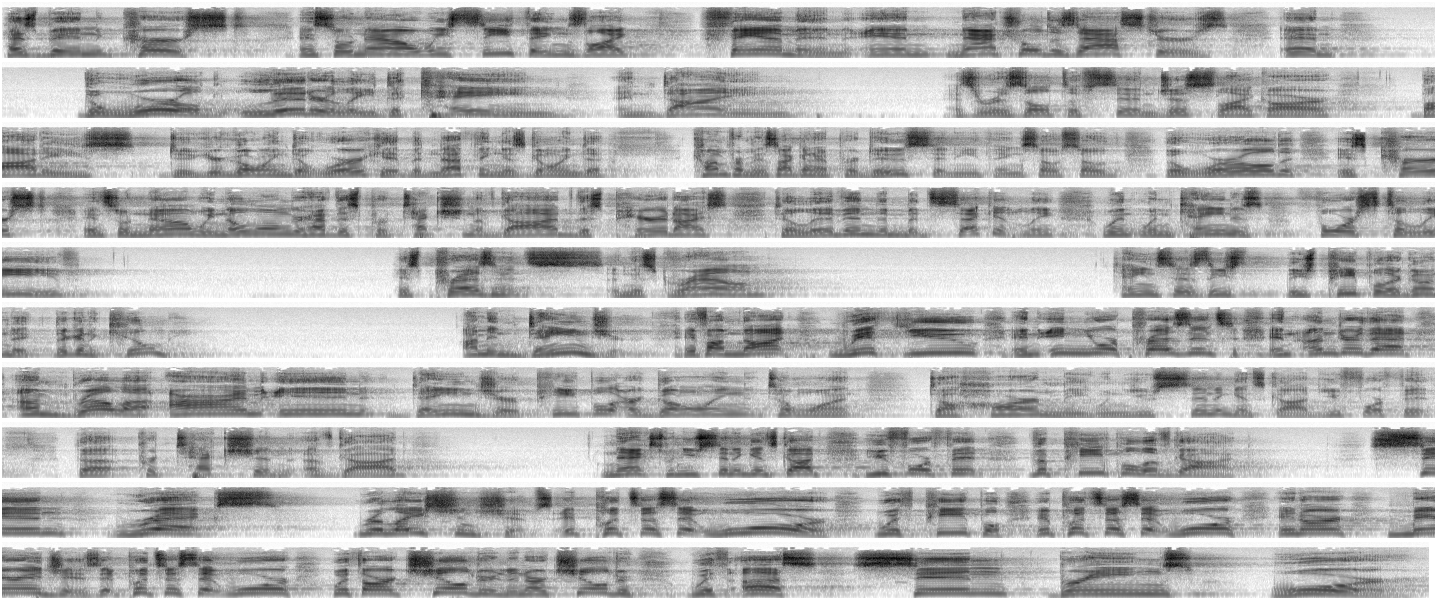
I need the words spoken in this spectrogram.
has been cursed. And so now we see things like famine and natural disasters and the world literally decaying and dying as a result of sin, just like our bodies do. You're going to work it, but nothing is going to come from it. It's not going to produce anything. So, so the world is cursed. And so now we no longer have this protection of God, this paradise to live in. But secondly, when, when Cain is forced to leave his presence in this ground, Cain says, These, these people are going to, they're going to kill me. I'm in danger. If I'm not with you and in your presence and under that umbrella, I'm in danger. People are going to want to harm me. When you sin against God, you forfeit the protection of God. Next, when you sin against God, you forfeit the people of God. Sin wrecks relationships. It puts us at war with people. It puts us at war in our marriages. It puts us at war with our children and our children with us. Sin brings war.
